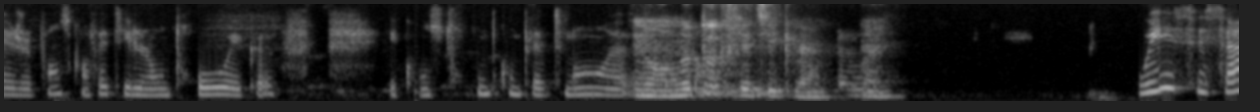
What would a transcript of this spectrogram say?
Et je pense qu'en fait, ils l'ont trop et qu'on et qu'on se trompe complètement. Euh, non, en autocritique même. Oui, c'est ça.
